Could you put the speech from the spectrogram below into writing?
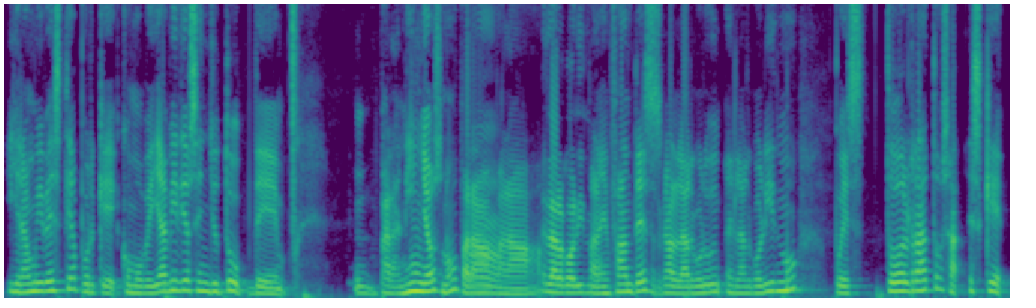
y era muy bestia porque como veía vídeos en YouTube de mm, para niños, ¿no? Para, Ah, para, el algoritmo. para infantes, claro, el, algori- el algoritmo, pues todo el rato, o sea, es que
